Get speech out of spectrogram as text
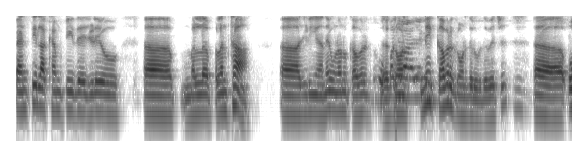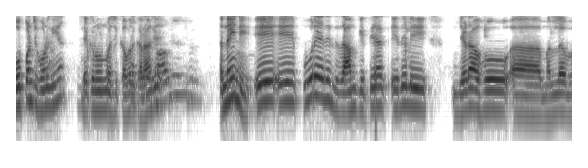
35 ਲੱਖ ਐਮਟੀ ਦੇ ਜਿਹੜੇ ਉਹ ਮਤਲਬ ਪਲੰਥਾਂ ਜਿਹੜੀਆਂ ਨੇ ਉਹਨਾਂ ਨੂੰ ਕਵਰ ਗਰਾਊਂਡ? ਨਹੀਂ ਕਵਰ ਗਰਾਊਂਡ ਦੇ ਰੂਪ ਦੇ ਵਿੱਚ ਓਪਨ ਚ ਹੋਣਗੀਆਂ ਲੇਕਿਨ ਉਹਨੂੰ ਅਸੀਂ ਕਵਰ ਕਰਾਂਗੇ। ਨਹੀਂ? ਨਹੀਂ ਇਹ ਇਹ ਪੂਰੇ ਇਹਦੇ ਇੰਤਜ਼ਾਮ ਕੀਤੇ ਆ। ਇਹਦੇ ਲਈ ਜਿਹੜਾ ਉਹ ਮਤਲਬ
